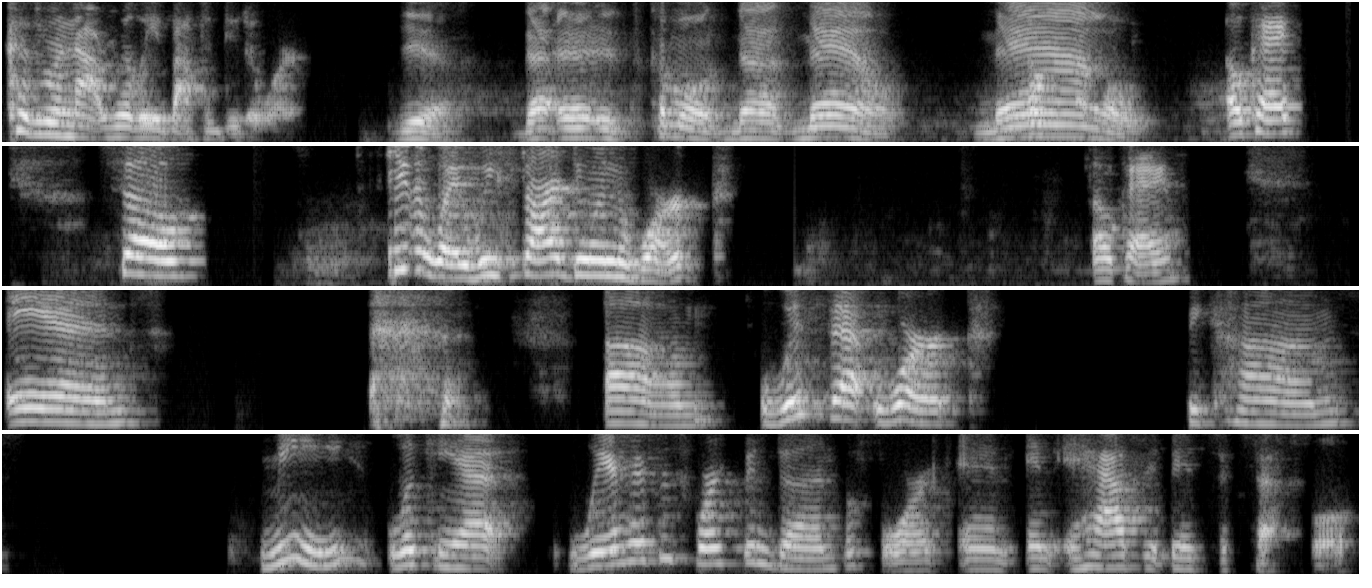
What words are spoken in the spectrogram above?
Because we're not really about to do the work. Yeah. That uh, it, come on now now now. Okay. okay. So either way, we start doing the work. Okay. And um, with that work becomes me looking at where has this work been done before and, and has it been successful?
